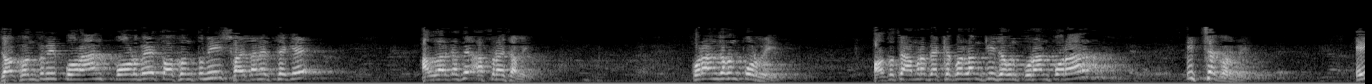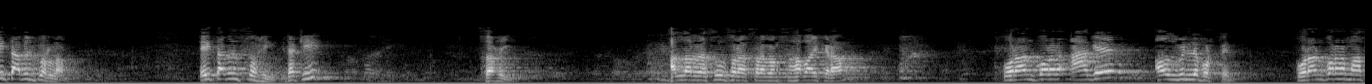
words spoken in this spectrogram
যখন তুমি কোরআন পড়বে, তখন তুমি শয়তানের থেকে আল্লাহর কাছে আশ্রয় চাবে। কোরআন যখন পড়বে, অথচ আমরা ব্যাখ্যা করলাম কি, যখন কোরআন পড়ার ইচ্ছা করবে। এই তাবিল করলাম। এই তাবিল সহি। এটা কি? সহি। আল্লাহ রসুল সাল্লাহ এবং সাহাবাই কেরাম কোরআন পড়ার আগে আউজবিল্লে পড়তেন। কোরআন পড়ার মাস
